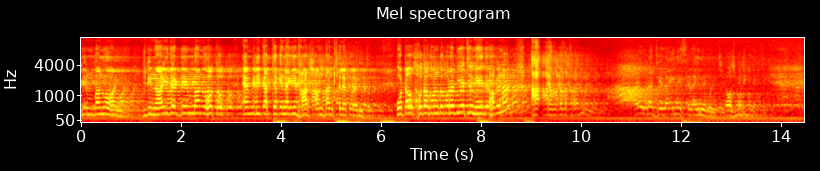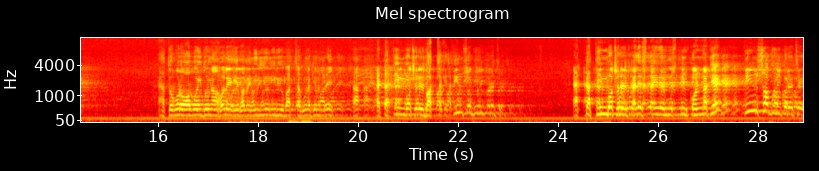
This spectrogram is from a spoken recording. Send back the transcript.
ডিম্বাণু হয় না। যদি নারীদের ডিম্বাণু হতো আমেরিকার থেকে নাকি ধার সন্তান ছেলে করে নিত। ওটাও খোদা বন্ধ করে দিয়েছে, মেয়েদের হবে না। আরে ওরা যে লাইনে এত বড় অবৈধ না হলে এভাবে নিরীহ নিরীহ বাচ্চাগুলোকে মারে হ্যাঁ? একটা তিন বছরের বাচ্চাকে তিনশো গুলি করেছে। একটা তিন বছরের প্যালেস্টাইনের মুসলিম কন্যাকে তিনশো গুলি করেছে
